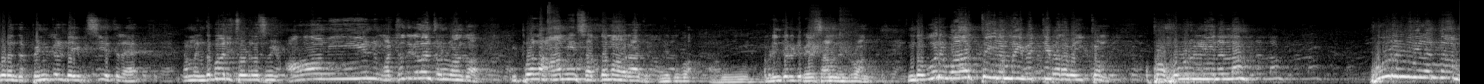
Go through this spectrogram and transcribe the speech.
கூட இந்த பெண்களுடைய விஷயத்துல நம்ம இந்த மாதிரி சொல்ற சமயம் ஆமீன் மற்றதுக்கெல்லாம் சொல்லுவாங்க. இப்போ எல்லாம் ஆமீன் சத்தமா வராது. மெதுவா அப்படின்னு சொல்லிட்டு பேசாம நின்றுவாங்க. இந்த ஒரு வார்த்தை நம்மை வெற்றி பெற வைக்கும். அப்போ ஹூருலீன் எல்லாம் ஹூருலீன் எல்லாம்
